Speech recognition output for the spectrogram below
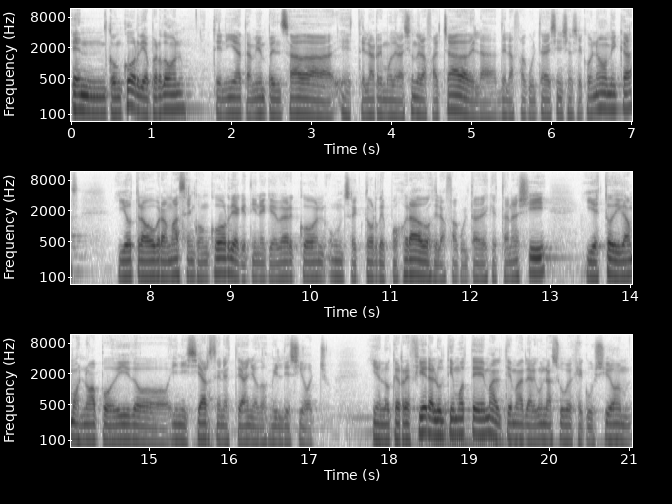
en Concordia, perdón, tenía también pensada este, la remodelación de la fachada de la, de la Facultad de Ciencias Económicas y otra obra más en Concordia que tiene que ver con un sector de posgrados de las facultades que están allí y esto, digamos, no ha podido iniciarse en este año 2018. Y en lo que refiere al último tema, al tema de alguna subejecución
